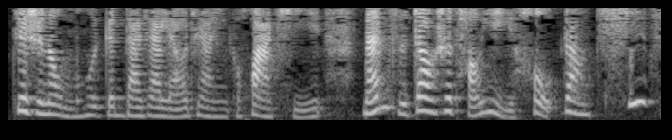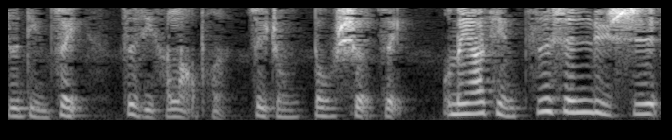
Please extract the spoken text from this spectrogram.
届时呢，我们会跟大家聊这样一个话题：男子肇事逃逸以后，让妻子顶罪，自己和老婆最终都涉罪。我们邀请资深律师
